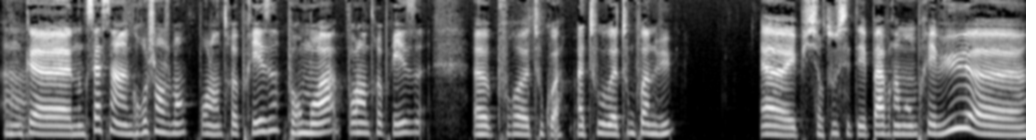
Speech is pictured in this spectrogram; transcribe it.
Ah. Donc euh, donc ça c'est un gros changement pour l'entreprise, pour moi, pour l'entreprise, euh, pour euh, tout quoi, à tout à tout point de vue. Euh, et puis surtout, c'était pas vraiment prévu. Euh,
